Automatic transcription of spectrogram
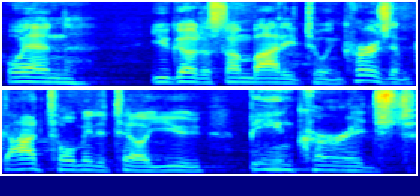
when you go to somebody to encourage them. God told me to tell you, be encouraged.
